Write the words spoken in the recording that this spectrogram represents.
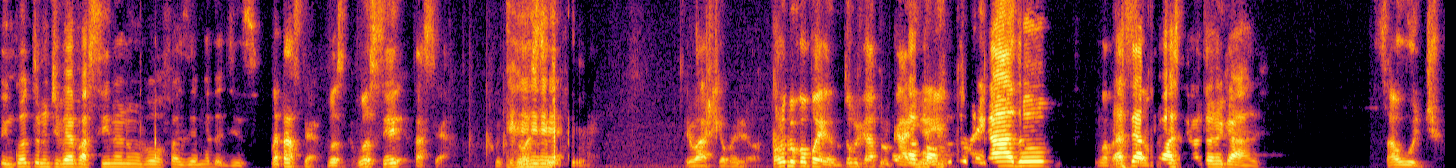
enquanto, não tiver, vacina, não vou fazer nada disso. Mas tá certo, você tá certo. Continua assim, eu acho que é o melhor. Falou, meu companheiro, muito obrigado pelo tá carinho. Tá bom, muito obrigado. Um Até a próxima, Antônio Carlos. Saúde.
